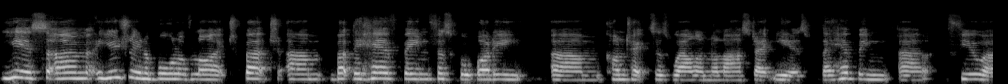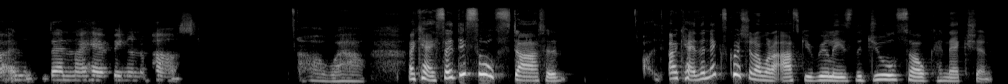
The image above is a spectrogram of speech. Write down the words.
Yes um usually in a ball of light but um but there have been physical body um, contacts as well in the last eight years. They have been uh, fewer and, than they have been in the past. Oh, wow. Okay, so this all started. Okay, the next question I want to ask you really is the dual soul connection.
